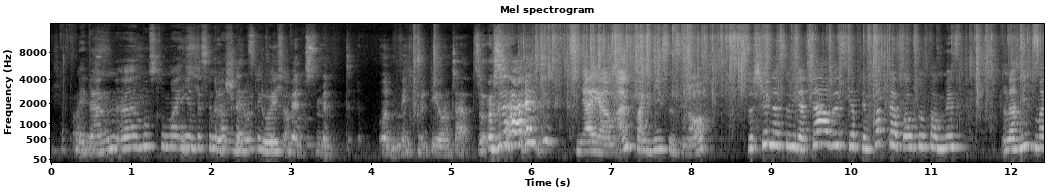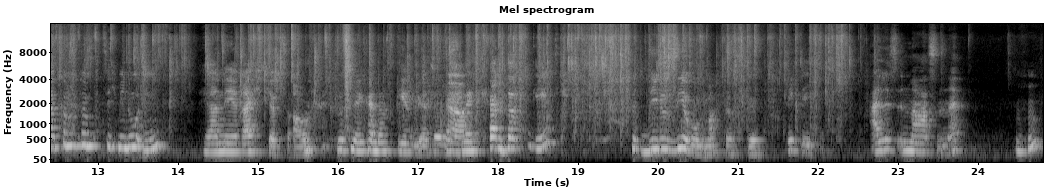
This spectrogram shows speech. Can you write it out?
ich hab Nee, alles. dann äh, musst du mal hier ein bisschen ich bin rascheln und den durch mit, mit und mich mit dir unter zu unterhalten. Ja, ja, am Anfang hieß es noch. So schön, dass du wieder da bist. Ich habe den Podcast auch so vermisst. Und nach nicht mal 55 Minuten. Ja, nee, reicht jetzt auch. Du mir kann das geben, Jette. Ja. Mir kann das geben. Die Dosierung macht das hier. Richtig. Alles in Maßen, ne? Mhm.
